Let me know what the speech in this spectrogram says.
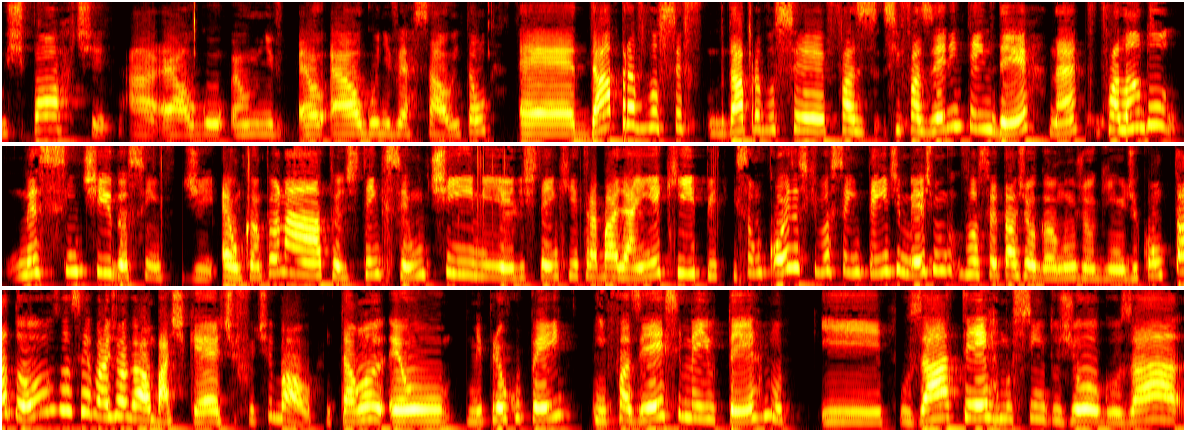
O esporte é algo, é, um, é, é algo universal. Então, é, dá para você, dá para você faz, se fazer entender, né? Falando nesse sentido, assim, de é um campeonato, eles têm que ser um time, eles têm que trabalhar em equipe. E são coisas que você entende mesmo você tá jogando um joguinho de computador, você vai jogar um basquete, futebol. Então, eu me preocupei em fazer esse meio termo e usar termos sim do jogo, usar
